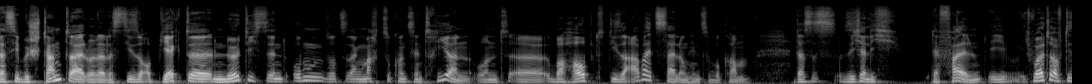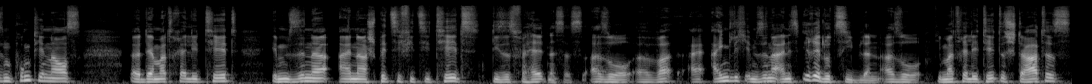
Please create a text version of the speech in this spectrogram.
dass sie Bestandteil oder dass diese Objekte nötig sind, um sozusagen Macht zu konzentrieren und äh, überhaupt diese Arbeitsteilung hinzubekommen. Das ist sicherlich der Fall. Ich, wollte auf diesen Punkt hinaus äh, der Materialität im Sinne einer Spezifizität dieses Verhältnisses. Also äh, eigentlich im Sinne eines Irreduziblen. Also die Materialität des Staates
